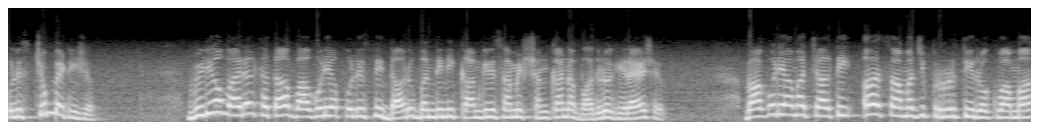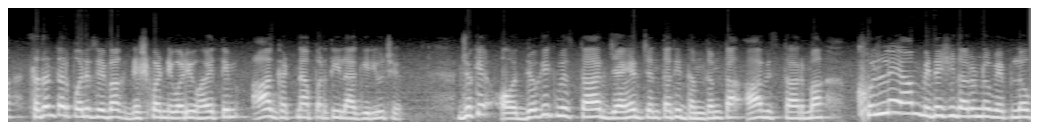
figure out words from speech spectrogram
પોલીસ ચૂપ બેઠી છે. વીડિયો વાયરલ થતાં વાઘોડિયા પોલીસની દારૂબંધીની કામગીરી સામે શંકાના વાદળો ઘેરાયા છે. વાઘોડિયામાં ચાલતી અસામાજિક પ્રવૃત્તિ રોકવામાં સદંતર પોલીસ વિભાગ નિષ્ફળ નીવડ્યું હોય તેમ આ ઘટના પરથી લાગી રહ્યું છે. જો કે ઔદ્યોગિક વિસ્તાર જાહેર જનતાથી ધમધમતા આ વિસ્તારમાં ખુલ્લેઆમ વિદેશી દારૂનો વેપલો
